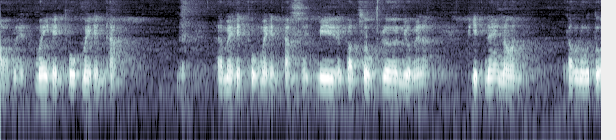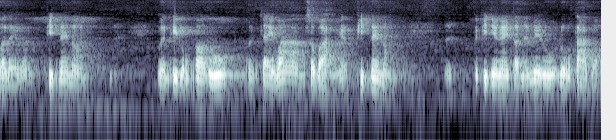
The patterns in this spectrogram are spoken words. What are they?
บอกเลย ไม่เห็นทุกข์ไม่เห็นธรรม ถ้าไม่เห็นทุกข์ไม่เห็นธรรมมีความสุขเพลินอยู่ไหมล่ะ ผิดแน่นอน ต้องรู้ตัวเลยว่า ผิดแน่นอน เหมือนที่หลวงพ่อรู้ก็ใจว่างสว่างเนี้ย ผิดแน่นอนจะผิดยังไงตอนนั้นไม่รู้หลวงตาบอก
